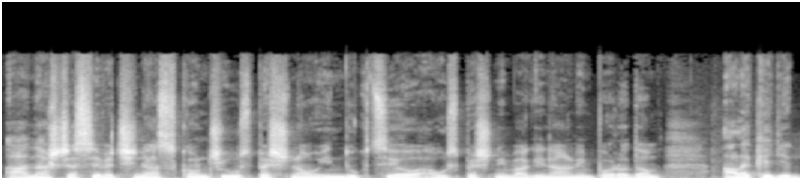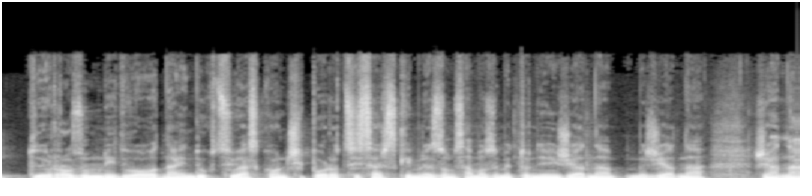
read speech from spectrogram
a našťastie väčšina skončí úspešnou indukciou a úspešným vaginálnym porodom, ale keď je rozumný dôvod na indukciu a skončí porod cisárským rezom, samozrejme to nie je žiadna, žiadna, žiadna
